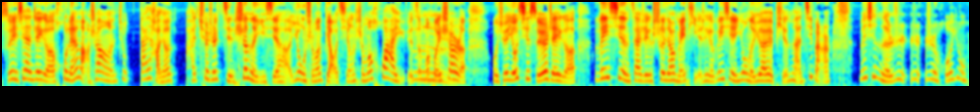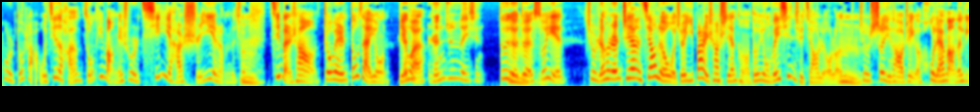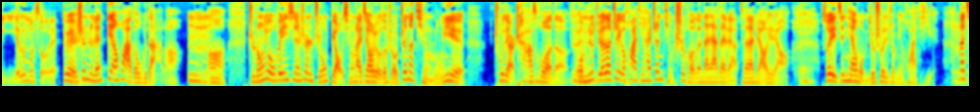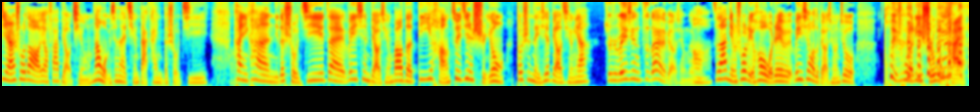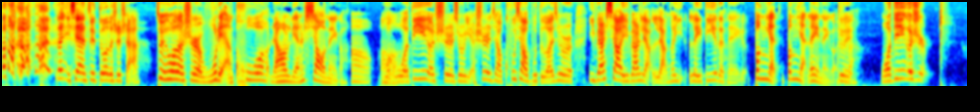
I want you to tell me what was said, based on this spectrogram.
所以现在这个互联网上，就大家好像还确实谨慎了一些哈、用什么表情、什么话语，怎么回事儿了？我觉得，尤其随着这个微信在这个社交媒体，这个微信用的越来越频繁，基本上微信的日日日活用户是多少？我记得好像总体网民数是七亿还是十亿什么的，就嗯基本上周围人都在用，别管人人均微信，对对对，嗯所以就人和人之间的交流，我觉得一半以上时间可能都用微信去交流了，嗯就涉及到这个互联网的礼仪了嘛，所谓。对，甚至连电话都不打了，嗯嗯，只能用微信，甚至只用表情来交流的时候，真的挺容易出点差错的。我们就觉得这个话题还真挺适合跟大家再聊，再来聊一聊。对，所以今天我们就设计这么一个话题。嗯那既然说到要发表情，那我们现在请打开你的手机，看一看你的手机在微信表情包的第一行最近使用都是哪些表情呀？就是微信自带的表情，对吧？啊，自打你们说了以后，我这微笑的表情就退出了历史舞台，那你现在最多的是啥？最多的是捂脸哭，然后连着笑那个。嗯，我哦我第一个是就是也是叫哭笑不得，就是一边笑一边两两个泪滴的那个。崩眼崩眼泪那个，对吧？我第一个是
